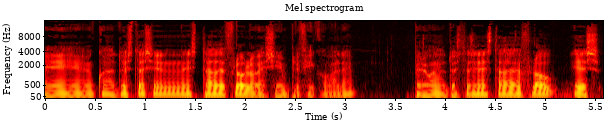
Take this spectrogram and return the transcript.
Eh, cuando tú estás en estado de flow, lo simplifico, ¿vale? Pero cuando tú estás en estado de flow es...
